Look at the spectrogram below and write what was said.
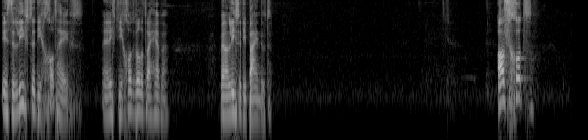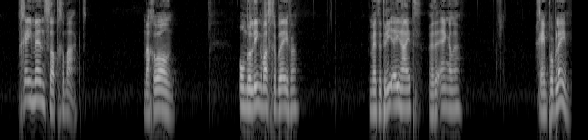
is de liefde die God heeft. En de liefde die God wil dat wij hebben. Wel een liefde die pijn doet. Als God geen mens had gemaakt, maar gewoon onderling was gebleven, met de drie eenheid, met de engelen, geen probleem.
